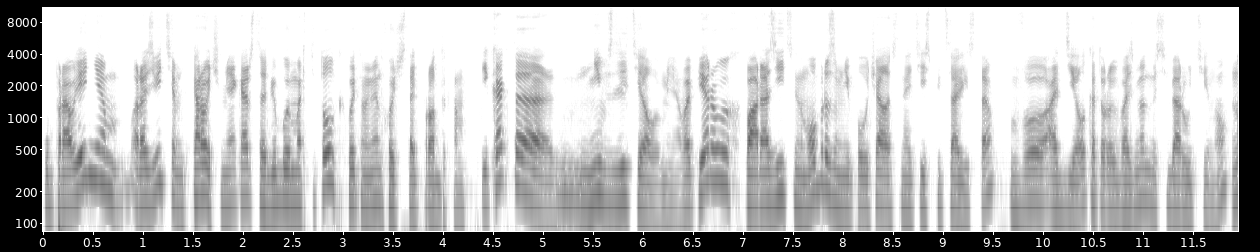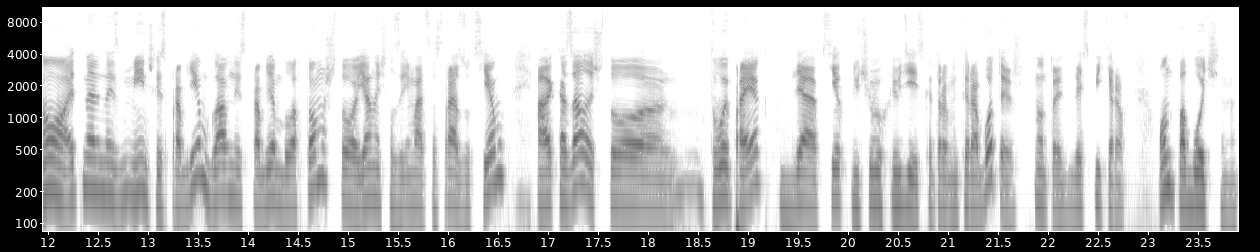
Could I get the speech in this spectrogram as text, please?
управлением, развитием. Короче, мне кажется, любой маркетолог в какой-то момент хочет стать продуктом. И как-то не взлетел у меня. Во-первых, поразительным образом не получалось найти специалиста специалиста в отдел, который возьмет на себя рутину. Но это, наверное, меньшая из проблем. Главная из проблем была в том, что я начал заниматься сразу всем, а оказалось, что твой проект для всех ключевых людей, с которыми ты работаешь, ну, то есть для спикеров, он побочен.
